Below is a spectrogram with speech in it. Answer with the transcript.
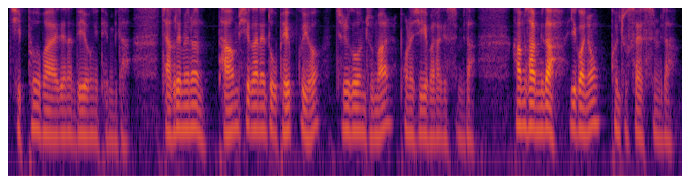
짚어봐야 되는 내용이 됩니다. 자, 그러면은 다음 시간에도 뵙고요. 즐거운 주말 보내시기 바라겠습니다. 감사합니다. 이관용 건축사였습니다.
